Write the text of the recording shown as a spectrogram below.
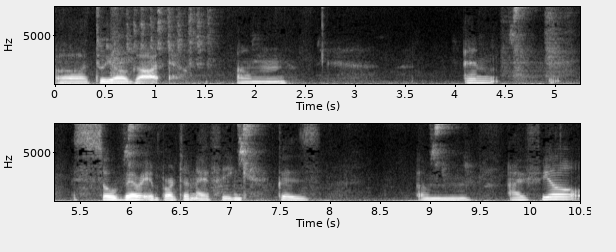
uh, to your god. Um, and so very important I think because um, I feel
